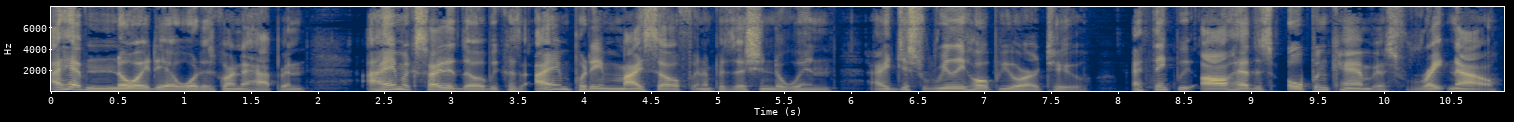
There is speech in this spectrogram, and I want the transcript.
I have no idea what is going to happen. I am excited though because I am putting myself in a position to win. I just really hope you are too. I think we all have this open canvas right now,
